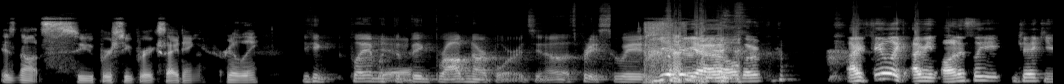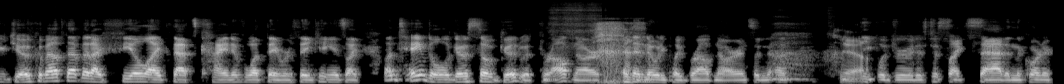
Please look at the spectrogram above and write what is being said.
is not super super exciting, really. You can play him with yeah. the big Brobnar boards. You know, that's pretty sweet. yeah, yeah. Although I feel like, I mean, honestly, Jake, you joke about that, but I feel like that's kind of what they were thinking. Is like Untamed will go so good with Brobnar, and then nobody played Brobnar, and so uh, yeah. Deepwood Druid is just like sad in the corner.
